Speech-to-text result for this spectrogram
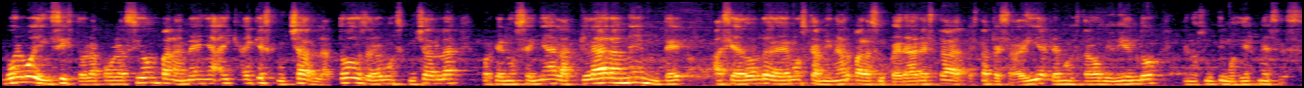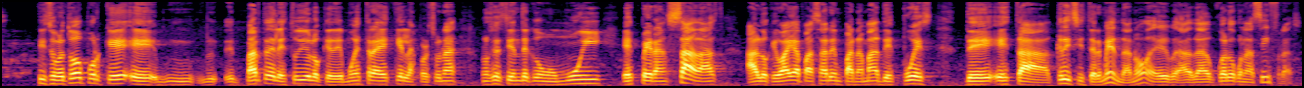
vuelvo e insisto, la población panameña hay, hay, que escucharla, todos debemos escucharla porque nos señala claramente hacia dónde debemos caminar para superar esta, esta pesadilla que hemos estado viviendo en los últimos 10 meses. Y sobre todo porque eh, mm, parte del estudio lo que demuestra es que las personas no se sienten como muy esperanzadas a lo que vaya a pasar en Panamá después de esta crisis tremenda, ¿no? Eh, de acuerdo con las cifras.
